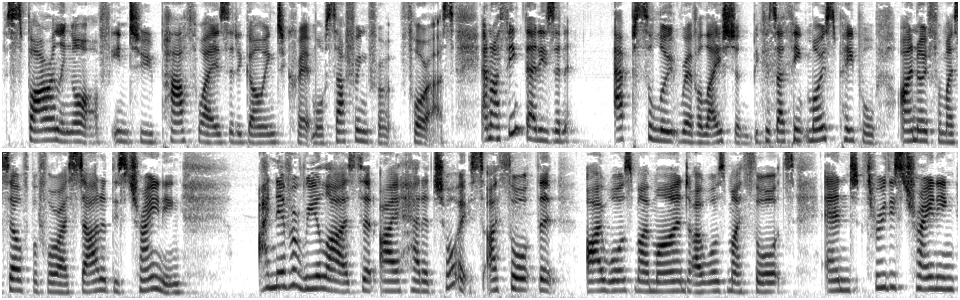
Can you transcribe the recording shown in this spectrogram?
spiraling off into pathways that are going to create more suffering for, for us. And I think that is an absolute revelation because I think most people, I know for myself before I started this training, I never realized that I had a choice. I thought that I was my mind, I was my thoughts. And through this training,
